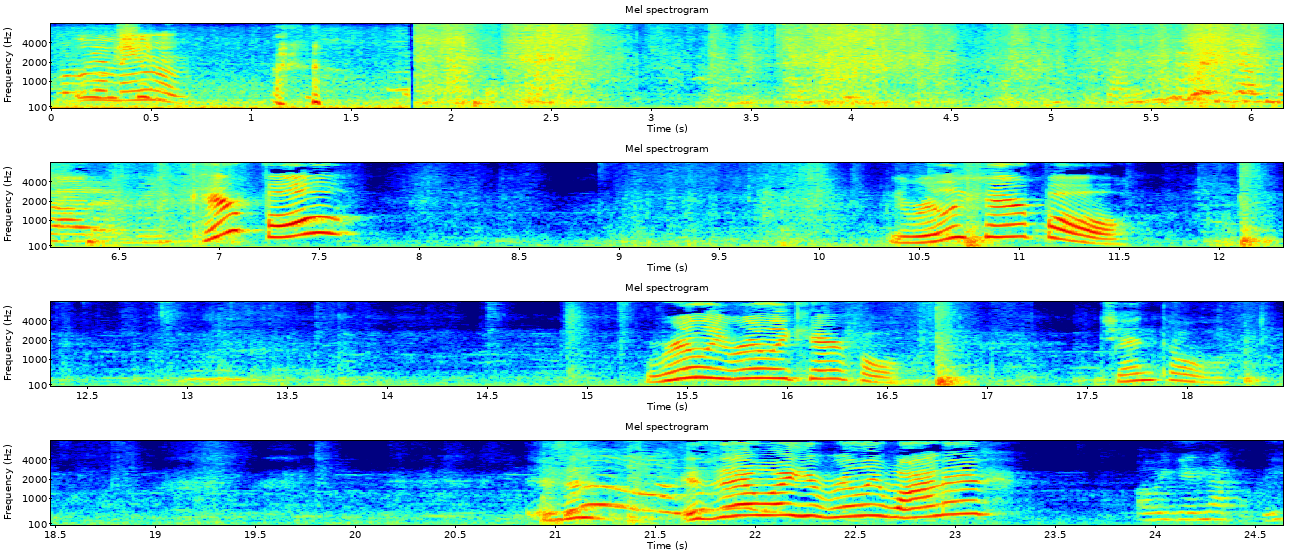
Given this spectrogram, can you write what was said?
What are we gonna name him? jump out at me. Careful. Be really careful. Really, really careful. Gentle. Isn't is that what you really wanted? Are we getting that puppy?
